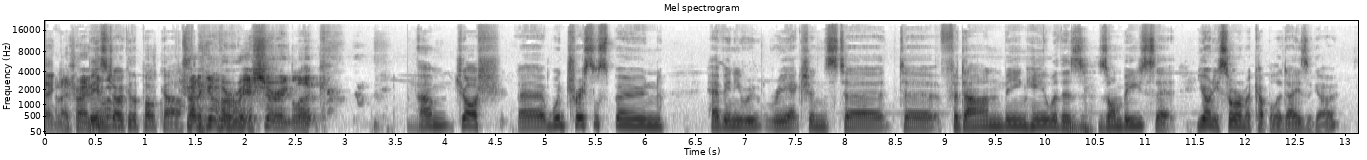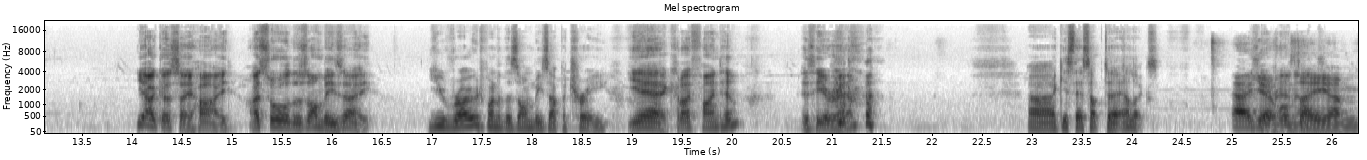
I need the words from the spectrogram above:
Thank And I you. try and Best joke him, of the podcast. try to give him a reassuring look. Um, Josh, uh, would Trestle Spoon have any re- reactions to to Fadan being here with his zombies? That you only saw him a couple of days ago. Yeah, I gotta say hi. I saw all the zombies, eh? You rode one of the zombies up a tree. Yeah, could I find him? Is he around? Uh, I guess that's up to Alex. Uh, yeah, we'll say um,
